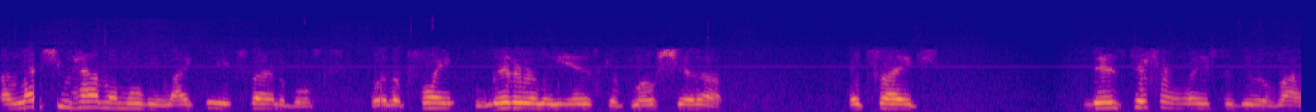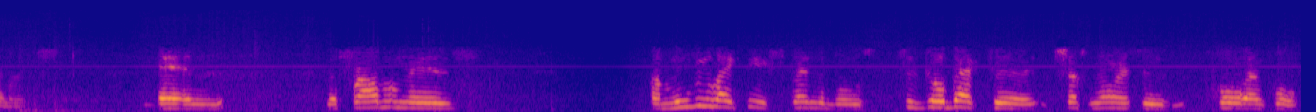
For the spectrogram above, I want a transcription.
unless you have a movie like The Expendables, where the point literally is to blow shit up, it's like there's different ways to do the violence, and the problem is a movie like The Expendables. To go back to Chuck Norris's quote unquote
